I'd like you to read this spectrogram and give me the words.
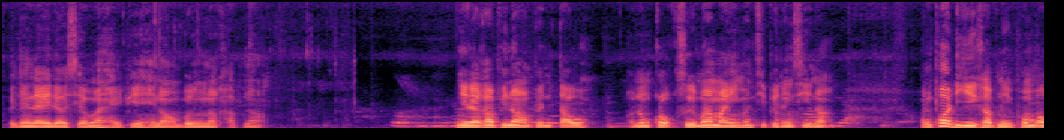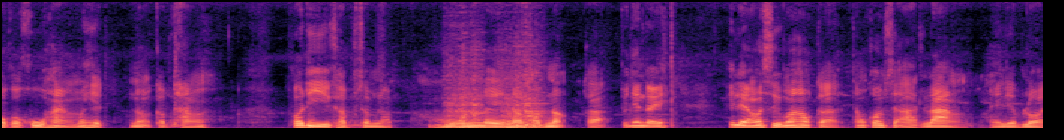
เป็นยังไงเดี๋ยวเสียมาให้พี่ให้น้องเบิ่งเนาะครับเนาะนี่แหละครับพี่น้องเป็นเตาขนมกรกซื้อมาใหม่มันสิเป็นจังซี่เนาะมันพอดีครับนี่ผมเอากับคู่ห่างมาเฮ็ดเนาะกับถัง พอดีครับสำหรับหมุนเลยนะครับเนาะก็เป็นยังไงที่แรกเราซื้อมาเฮาก็ทำความสะอาดล้างให้เรียบร้อย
